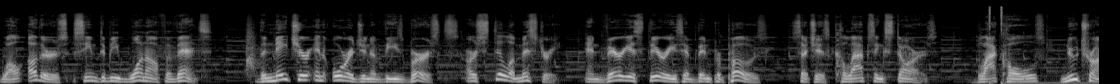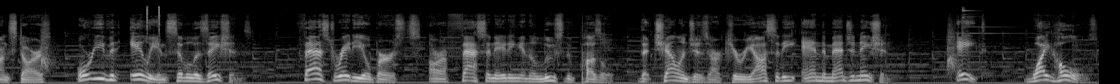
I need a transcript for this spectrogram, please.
while others seem to be one-off events. The nature and origin of these bursts are still a mystery, and various theories have been proposed, such as collapsing stars, black holes, neutron stars, or even alien civilizations. Fast radio bursts are a fascinating and elusive puzzle that challenges our curiosity and imagination. 8. White holes.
